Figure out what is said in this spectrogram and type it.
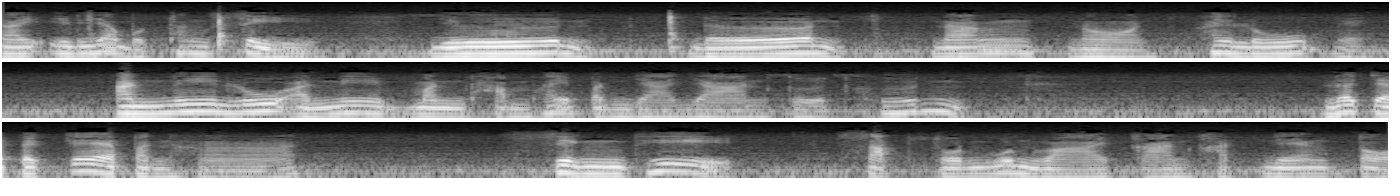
ในอิริยาบถททั้งสี่ยืน เดิน นั่งนอน ให้รู้เนี่ยอันนี้รู้อันนี้มันทำให้ปัญญาญาณเกิดขึ้น แล้วจะไปแก้ปัญหา สิ่งที่สับสนวุ่นวายการขัดแย้งต่อ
